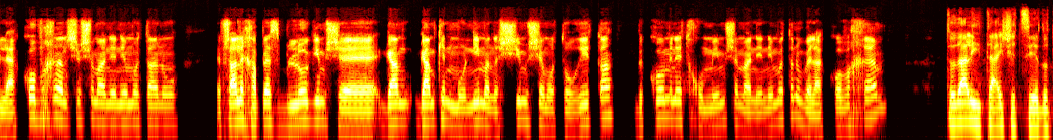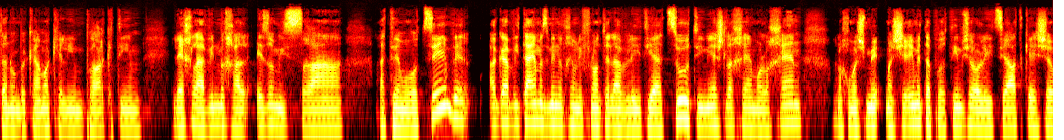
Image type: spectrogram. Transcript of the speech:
לעקוב אחרי אנשים שמעניינים אותנו, אפשר לחפש בלוגים שגם גם כן מונים אנשים שהם אוטוריטה בכל מיני תחומים שמעניינים אותנו ולעקוב אחריהם. תודה לאיתי שצייד אותנו בכמה כלים פרקטיים לאיך להבין בכלל איזו משרה אתם רוצים. ואגב, איתי מזמין אתכם לפנות אליו להתייעצות, אם יש לכם או לכן, אנחנו משאירים את הפרטים שלו ליצירת קשר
